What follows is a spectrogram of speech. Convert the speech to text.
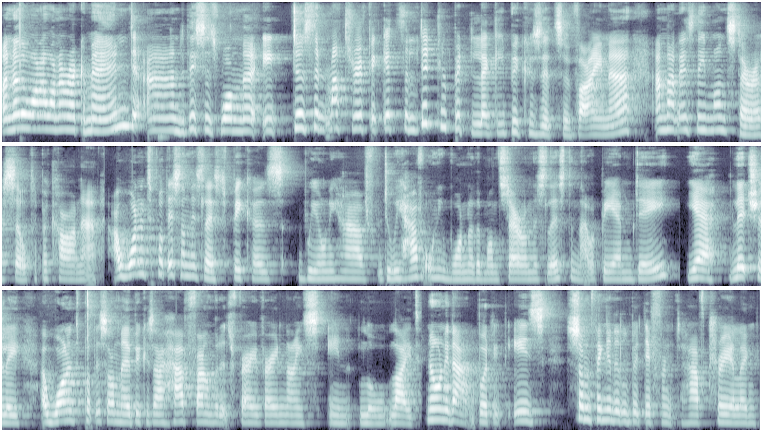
Another one I want to recommend, and this is one that it doesn't matter if it gets a little bit leggy because it's a viner, and that is the Monstera siltepecana. I wanted to put this on this list because we only have, do we have only one other Monstera on this list, and that would be MD? Yeah, literally. I wanted to put this on there because I have found that it's very, very nice in low light. Not only that, but it is something a little bit different to have trailing.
